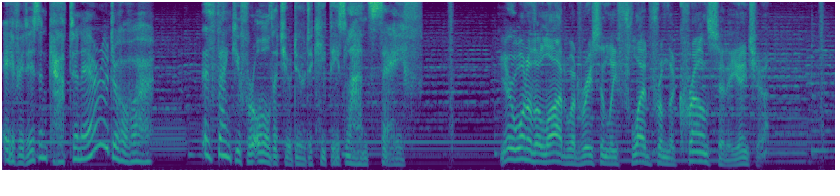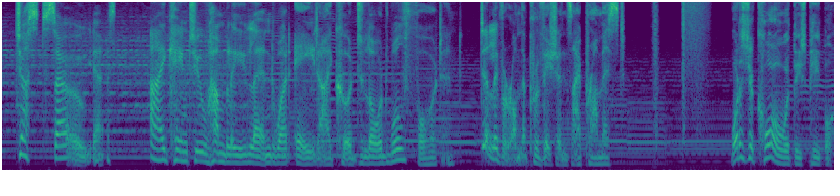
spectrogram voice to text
if it isn't Captain Erador. Thank you for all that you do to keep these lands safe. You're one of the lot what recently fled from the Crown City, ain't you? Just so, yes. I came to humbly lend what aid I could to Lord Wolffort and deliver on the provisions I promised. What is your quarrel with these people?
